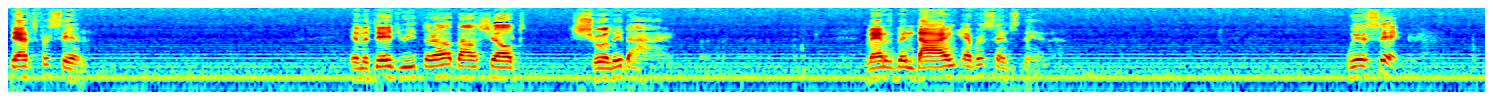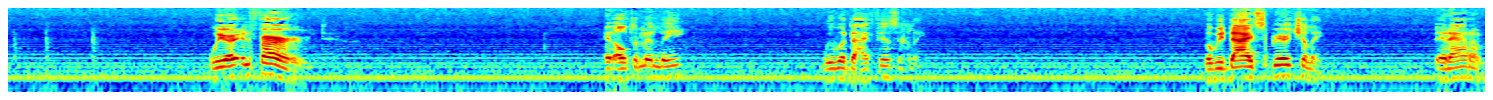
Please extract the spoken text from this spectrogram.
death for sin. In the day you eat thereof, thou shalt surely die. Man has been dying ever since then. We're sick. We are infirmed. And ultimately, we will die physically. But we died spiritually in Adam.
